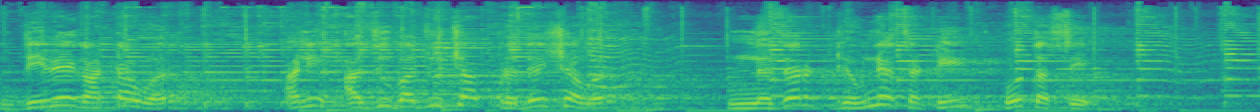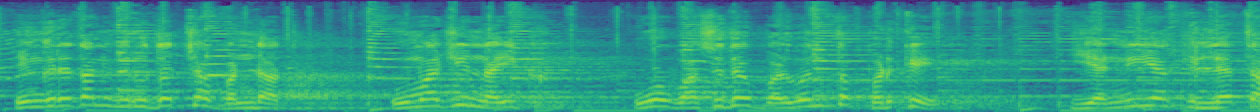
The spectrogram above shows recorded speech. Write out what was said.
दिवे घाटावर आणि आजूबाजूच्या प्रदेशावर नजर ठेवण्यासाठी होत असे. इंग्रजांविरुद्धच्या बंडात उमाजी नाईक व वासुदेव बळवंत फडके यांनी या किल्ल्याचा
